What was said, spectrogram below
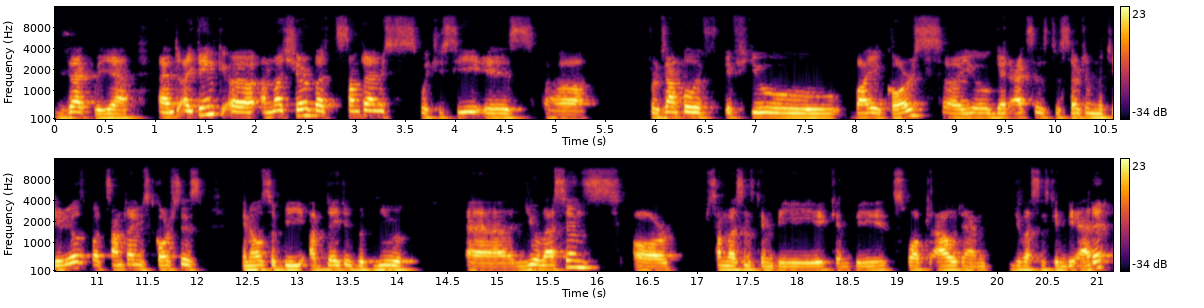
Exactly. Yeah, and I think uh, I'm not sure, but sometimes what you see is. Uh, for example, if, if you buy a course, uh, you get access to certain materials, but sometimes courses can also be updated with new uh, new lessons or some lessons can be can be swapped out and new lessons can be added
